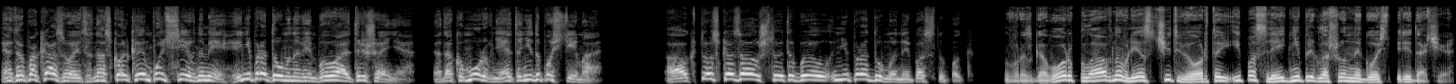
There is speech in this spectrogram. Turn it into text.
«Это показывает, насколько импульсивными и непродуманными бывают решения. На таком уровне это недопустимо». «А кто сказал, что это был непродуманный поступок?» В разговор плавно влез четвертый и последний приглашенный гость передачи.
